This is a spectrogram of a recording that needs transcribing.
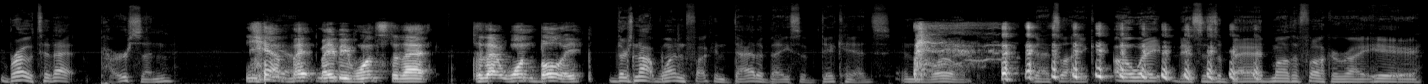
Bro, to that person, Yeah, Yeah. ma- maybe once to that to that one bully. there's not one fucking database of dickheads in the world that's like, oh, wait, this is a bad motherfucker right here.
